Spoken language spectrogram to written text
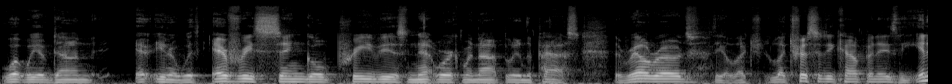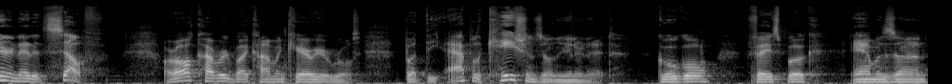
what we have done you know, with every single previous network monopoly in the past. The railroads, the elect- electricity companies, the internet itself are all covered by common carrier rules. But the applications on the internet, Google, Facebook, Amazon,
